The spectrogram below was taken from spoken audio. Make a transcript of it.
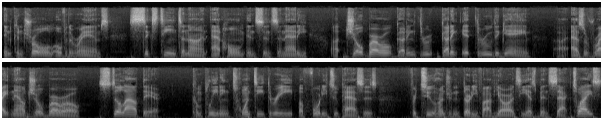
in control over the Rams, 16 to 9 at home in Cincinnati. Uh, Joe Burrow gutting through, gutting it through the game. Uh, as of right now, Joe Burrow still out there, completing 23 of 42 passes for 235 yards. He has been sacked twice,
